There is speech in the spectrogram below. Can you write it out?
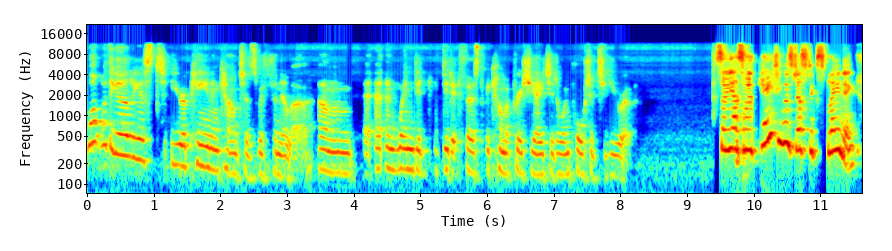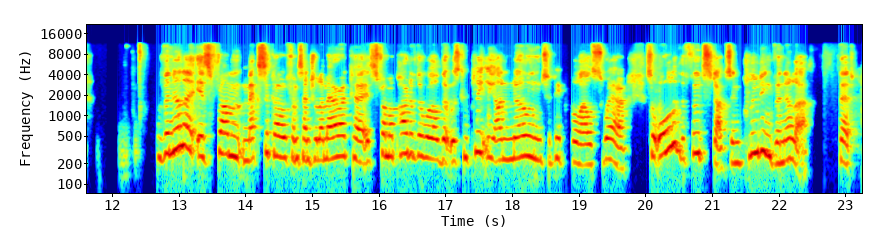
what were the earliest European encounters with vanilla, um, and when did did it first become appreciated or imported to Europe? So yeah, so as Katie was just explaining, vanilla is from Mexico, from Central America. It's from a part of the world that was completely unknown to people elsewhere. So all of the foodstuffs, including vanilla, that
